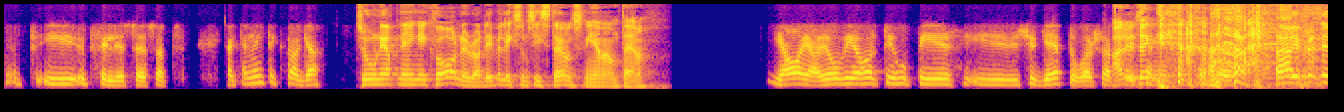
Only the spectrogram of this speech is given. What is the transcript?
upp i uppfyllelse, så att jag kan inte klaga. Tror ni att ni hänger kvar nu då? Det är väl liksom sista önskningen antar jag? Ja, ja, jo, vi har hållit ihop i, i 21 år. Så att Ja, du tänkte-. Du, du,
